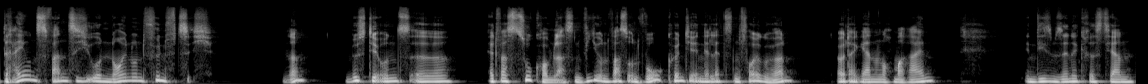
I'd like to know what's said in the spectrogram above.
23.59 Uhr. Ne? Müsst ihr uns äh, etwas zukommen lassen. Wie und was und wo könnt ihr in der letzten Folge hören. Hört da gerne noch mal rein. In diesem Sinne, Christian,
